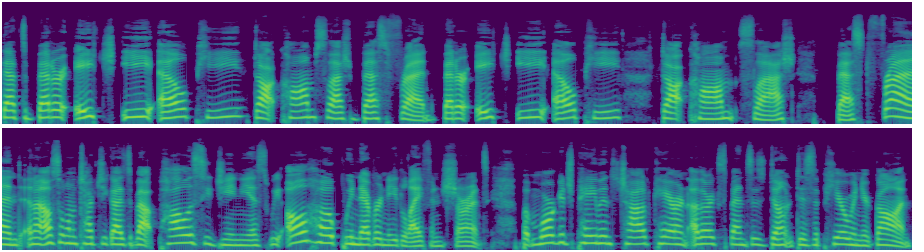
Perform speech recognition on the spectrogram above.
That's betterhelp.com slash best friend. Betterhelp.com slash best friend. And I also want to talk to you guys about Policy Genius. We all hope we never need life insurance, but mortgage payments, childcare, and other expenses don't disappear when you're gone.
